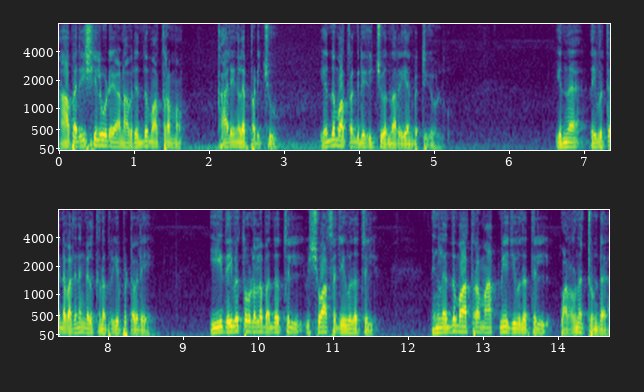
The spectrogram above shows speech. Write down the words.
ആ പരീക്ഷയിലൂടെയാണ് അവരെന്തുമാത്രം കാര്യങ്ങളെ പഠിച്ചു എന്തുമാത്രം ഗ്രഹിച്ചു എന്നറിയാൻ പറ്റുകയുള്ളൂ. ഇന്ന് ദൈവത്തിന്റെ വചനം കേൾക്കുന്ന പ്രിയപ്പെട്ടവരെ ഈ ദൈവത്തോടുള്ള ബന്ധത്തിൽ വിശ്വാസ ജീവിതത്തിൽ നിങ്ങൾ എന്തുമാത്രം ആത്മീയ ജീവിതത്തിൽ വളർന്നിട്ടുണ്ട്?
